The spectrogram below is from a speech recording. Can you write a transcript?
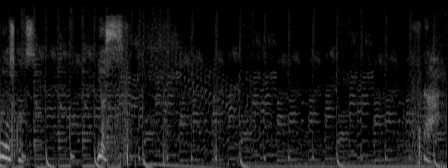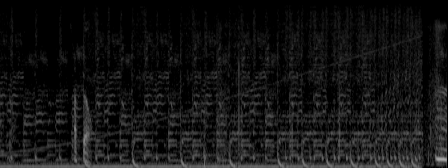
Oh, that close. Yes. Ah. I fell. Hmm.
